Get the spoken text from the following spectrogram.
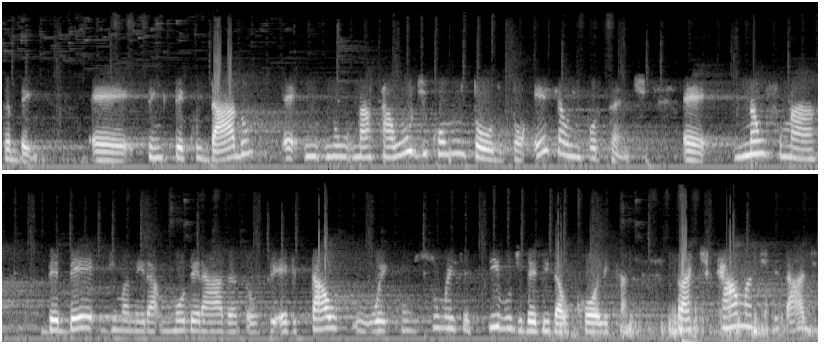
também. É, tem que ter cuidado é, no, na saúde como um todo. Então, esse é o importante. É, não fumar, beber de maneira moderada, ou seja, evitar o, o, consumo excessivo de bebida alcoólica, praticar uma atividade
